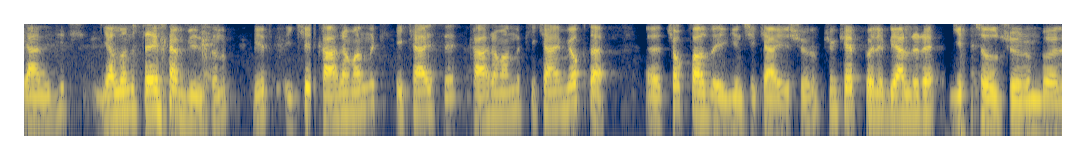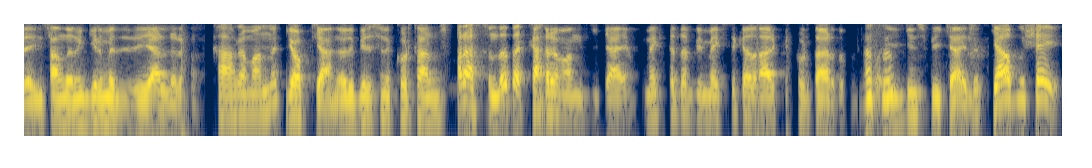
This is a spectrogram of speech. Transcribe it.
Yani hiç yalanı sevmeyen bir insanım. Bir, iki kahramanlık hikayesi. Kahramanlık hikayem yok da e, çok fazla ilginç hikaye yaşıyorum. Çünkü hep böyle bir yerlere girmeye çalışıyorum böyle insanların girmediği yerlere. Kahramanlık yok yani. Öyle birisini kurtarmış. Var aslında da kahramanlık hikayem. Mekke'de bir Meksikalı arka kurtardım. Nasıl? O ilginç bir hikayeydi. Ya bu şey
